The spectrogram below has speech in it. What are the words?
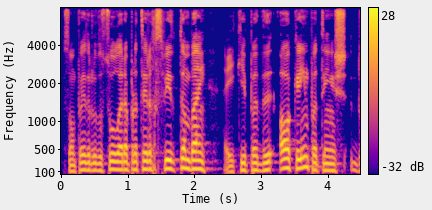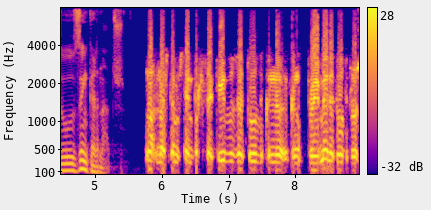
São Pedro do Sul era para ter recebido também a equipa de hockey em patins dos encarnados. Nós estamos sempre receptivos a tudo que, que primeiro, a tudo que nos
